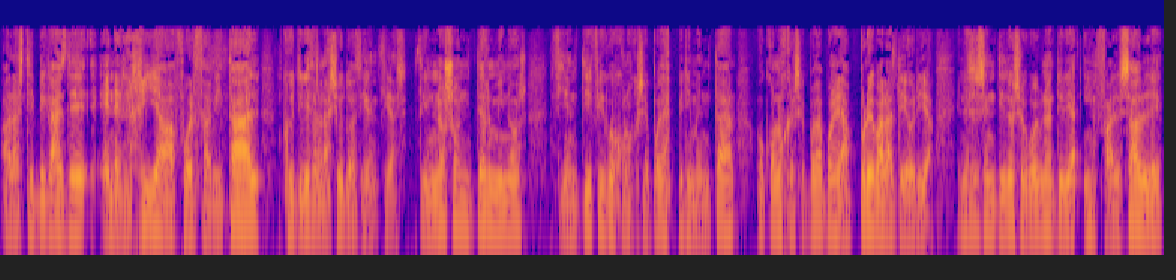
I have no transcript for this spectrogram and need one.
a las típicas de energía, fuerza vital que utilizan las pseudociencias. Es decir, no son términos científicos con los que se pueda experimentar o con los que se pueda poner a prueba la teoría. En ese sentido se vuelve una teoría infalsable,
